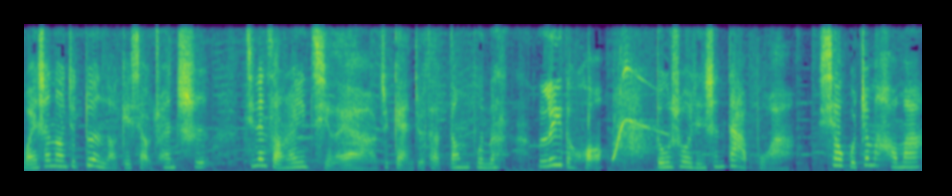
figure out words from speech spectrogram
晚上呢就炖了给小川吃。今天早上一起来呀，就感觉他裆部呢勒得慌。都说人参大补啊，效果这么好吗？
